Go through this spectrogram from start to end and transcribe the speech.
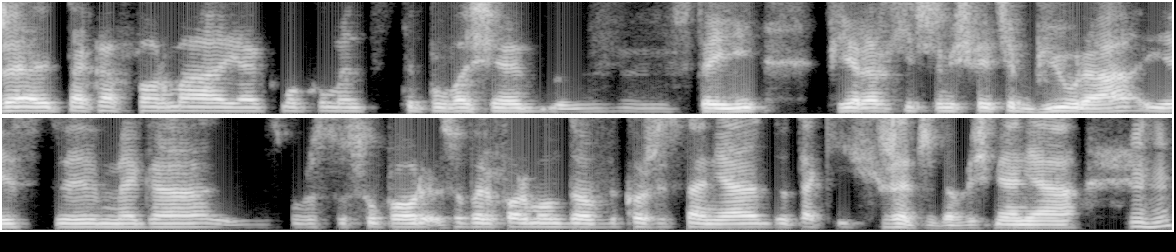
że taka forma jak dokument typu właśnie w, w tej w hierarchicznym świecie biura jest y, mega jest po prostu super, super formą do wykorzystania do takich rzeczy, do wyśmiania mhm.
